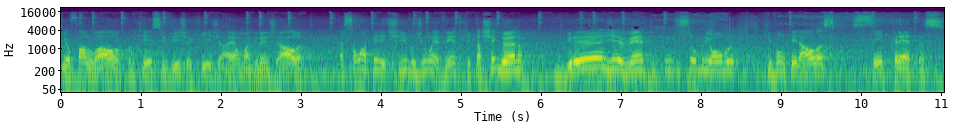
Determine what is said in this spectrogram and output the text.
e eu falo aula porque esse vídeo aqui já é uma grande aula, é só um aperitivo de um evento que está chegando, grande evento, tudo sobre ombro, que vão ter aulas secretas.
